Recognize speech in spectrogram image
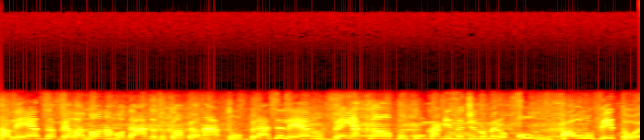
Fortaleza pela nona rodada do Campeonato Brasileiro. Vem a campo com camisa de número 1, Paulo Vitor.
